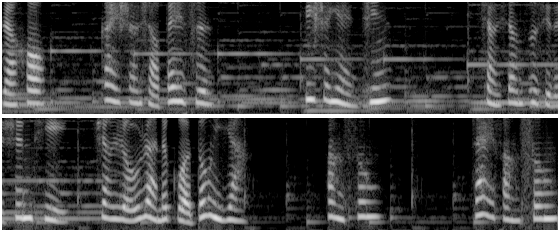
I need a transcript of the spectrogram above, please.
然后盖上小被子，闭上眼睛，想象自己的身体像柔软的果冻一样放松，再放松。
